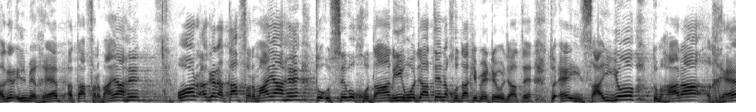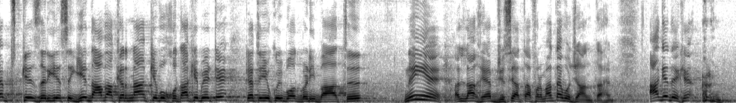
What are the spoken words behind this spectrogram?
अगर इल्म गैब अता फरमाया है, और अगर अता फरमाया है तो उससे वो खुदा नहीं हो जाते, ना खुदा के बेटे हो जाते हैं। तो ए ईसाइयों, तुम्हारा गैब के ज़रिए से ये दावा करना कि वो खुदा के बेटे, कहते ये कोई बहुत बड़ी बात नहीं है। अल्लाह गैब जिसे अता फरमाता है, वो जानता है। आगे देखें।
